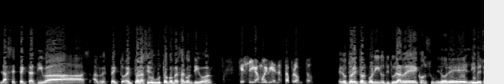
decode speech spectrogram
las expectativas al respecto. Héctor, ha sido un gusto conversar contigo. ¿eh? Que sigas muy bien. Hasta pronto. El doctor Héctor Polino, titular de Consumidores Libres.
